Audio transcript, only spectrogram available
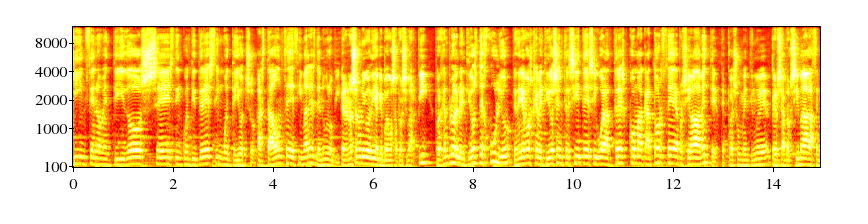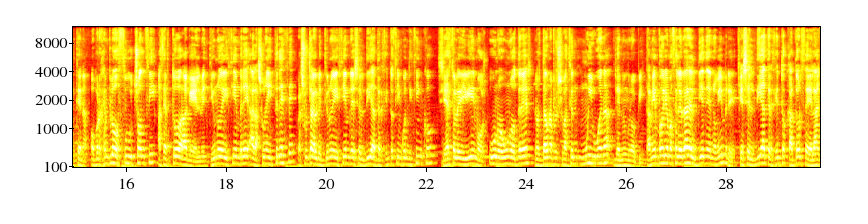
15, 92, 6, 53, 58, hasta 11 decimales del número pi. Pero no es el único día que podemos aproximar pi. Por ejemplo, el 22 de julio tendríamos que 22 entre 7 es igual a 3,14 aproximadamente. Después un 29, pero se aproxima a la centena. O por ejemplo, Zhu Chonzi acertó a que el 21 de diciembre a las 1 y 13, resulta que el 21 de diciembre es el día 355. Si a esto le dividimos 1, 1, 3, nos da una aproximación muy buena del número pi. También podríamos celebrar el 10 de noviembre, que es el día 314 del año.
